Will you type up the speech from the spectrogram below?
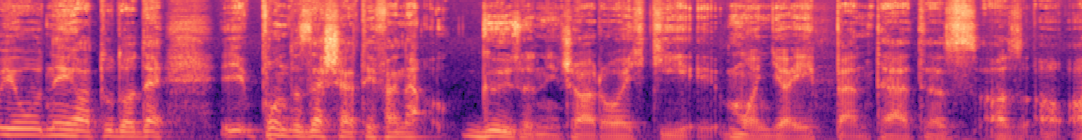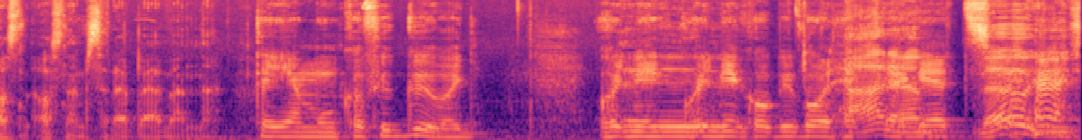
jó, néha tudod, de pont az esetében gőzön nincs arról, hogy ki mondja éppen, tehát az, az, az, az nem szerepel benne. Te ilyen munkafüggő vagy? Hogy még, é... hogy még hobbiból hekkelgetsz? Á, nem, is.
